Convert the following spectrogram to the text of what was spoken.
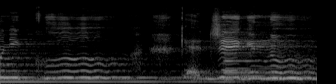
Único que é digno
